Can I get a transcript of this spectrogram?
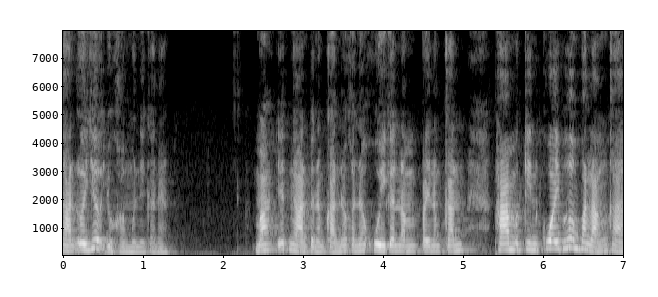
งานเอ้ยเยอะอยู่ค่ะมือนี้ก็ได้ มาเอ็ดงานไปนำกันเนาะค่ะเนาะคุยกันนำไปนำกัน พามากินกล้วยเพิ่มพลังค่ะ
